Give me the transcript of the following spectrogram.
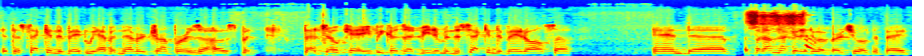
At the second debate, we have a never Trumper as a host, but that's okay because I beat him in the second debate also. And uh, but I'm not going to so, do a virtual debate.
